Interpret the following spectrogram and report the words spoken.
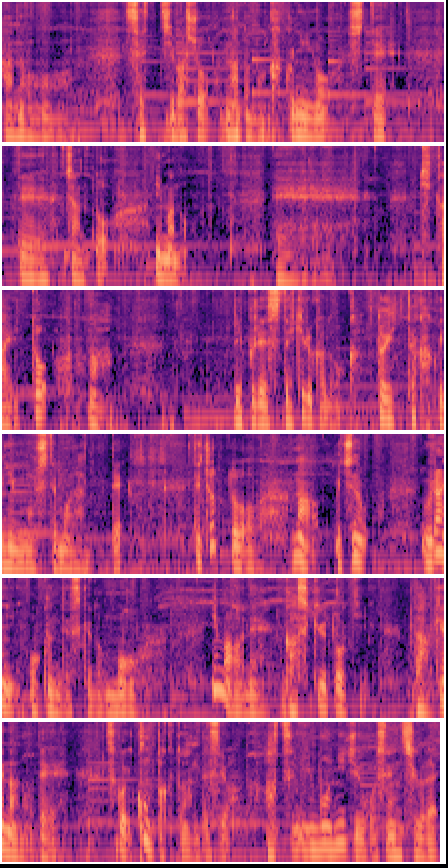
あのー、設置場所などの確認をしてでちゃんと今の、えー、機械とまあリプレイスできるかどうかといった確認もしてもらってでちょっとまあうちの裏に置くんですけども今はねガス給湯器だけなのですごいコンパクトなんですよ。厚みも2 5センチぐらい。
